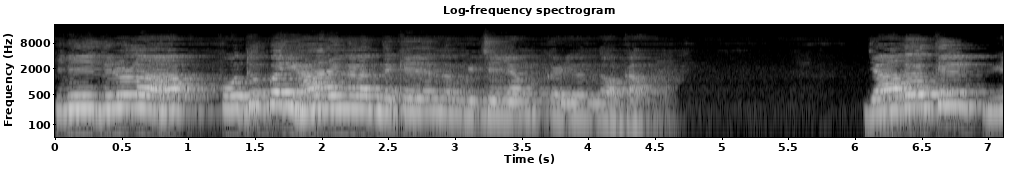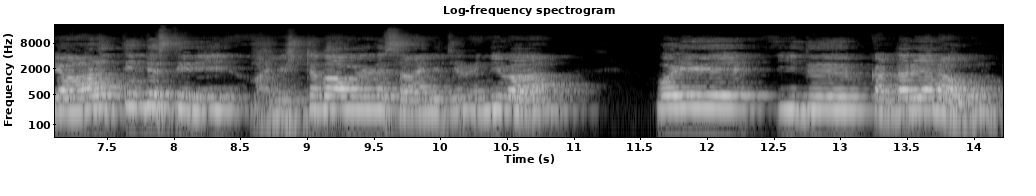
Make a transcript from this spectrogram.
ഇനി ഇതിനുള്ള പൊതുപരിഹാരങ്ങൾ എന്തൊക്കെ നമുക്ക് ചെയ്യാൻ കഴിയുമെന്ന് നോക്കാം. ജാതകത്തിൽ വ്യാഴത്തിന്റെ സ്ഥിതി അനിഷ്ടഭാവങ്ങളുടെ സാന്നിധ്യം എന്നിവ വഴി ഇത് കണ്ടറിയാനാവും.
